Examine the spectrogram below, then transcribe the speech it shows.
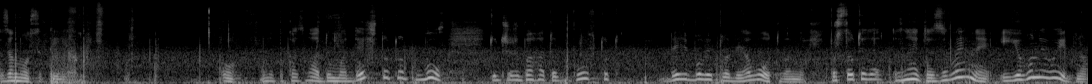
заносити їх. О, не показала, думаю, де ж тут, тут був? Тут же ж багато був, тут десь були плоди, а от вони. Просто от, знаєте, зелене і його не видно,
